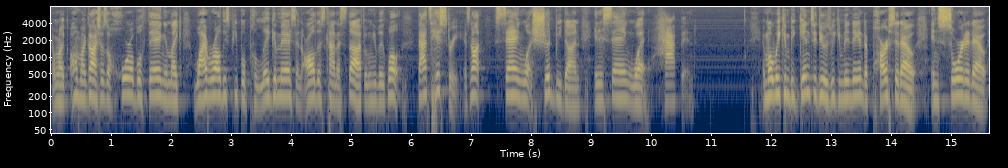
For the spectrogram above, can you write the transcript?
And we're like, oh my gosh, that was a horrible thing. And like, why were all these people polygamous and all this kind of stuff? And we can be like, well, that's history. It's not saying what should be done, it is saying what happened. And what we can begin to do is we can begin to parse it out and sort it out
